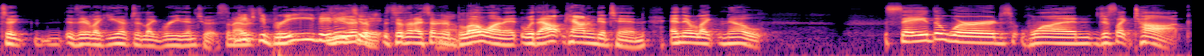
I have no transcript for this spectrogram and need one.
to they're like you have to like breathe into it. So I you was, have to breathe in into have to- it. So then I started to blow on it without counting to ten, and they were like, "No, say the words one, just like talk."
